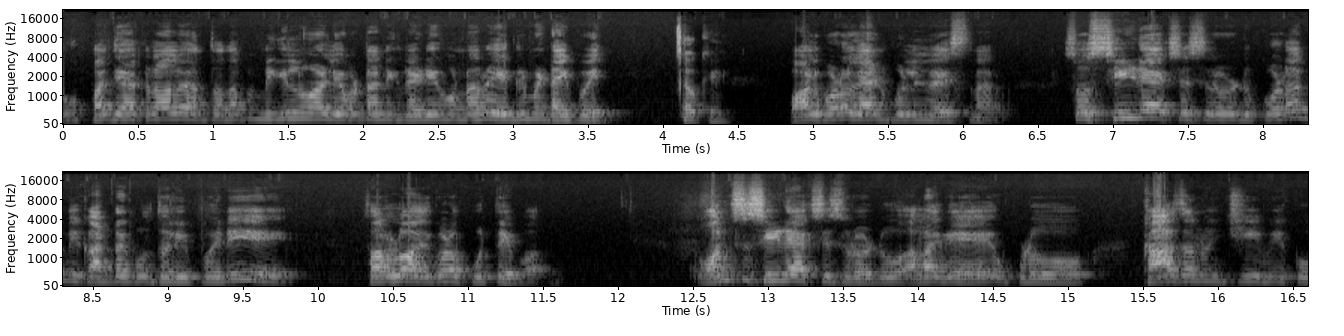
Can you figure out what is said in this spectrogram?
ఒక పది ఎకరాలు ఎంత తప్ప మిగిలిన వాళ్ళు ఇవ్వడానికి రెడీగా ఉన్నారు. అగ్రిమెంట్ అయిపోయింది. ఓకే. వాళ్ళు కూడా ల్యాండ్ పూలింగ్ వేస్తున్నారు. సో సీడ్ యాక్సెస్ రోడ్డు కూడా మీకు అడ్డంకులు తొలగిపోయి త్వరలో అది కూడా పూర్తి అయిపోతుంది వన్స్ సీడ్ యాక్సెస్ రోడ్డు అలాగే ఇప్పుడు కాజ నుంచి మీకు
